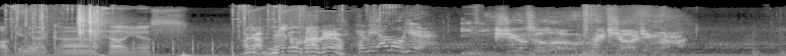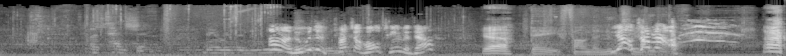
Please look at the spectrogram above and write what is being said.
Oh, give me that gun. Hell yes. I got blue shields right now. Heavy ammo here. Shields are low. Recharging them. Attention. There is a new I don't. Did we just punch a whole team to death? Yeah. They found a new Yo, kill time leader. out.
